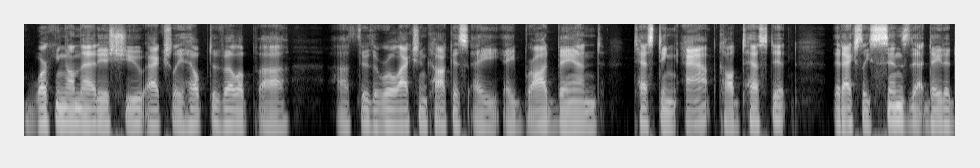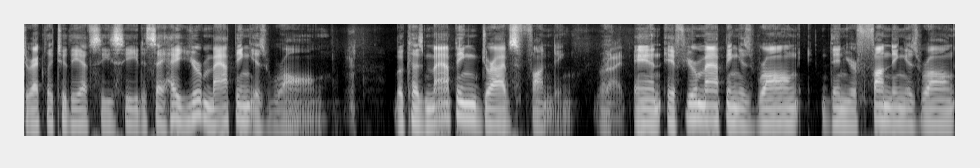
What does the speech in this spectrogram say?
working on that issue. Actually, helped develop uh, uh, through the Rural Action Caucus a, a broadband testing app called Test It that actually sends that data directly to the FCC to say, hey, your mapping is wrong because mapping drives funding. Right. And if your mapping is wrong, then your funding is wrong.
